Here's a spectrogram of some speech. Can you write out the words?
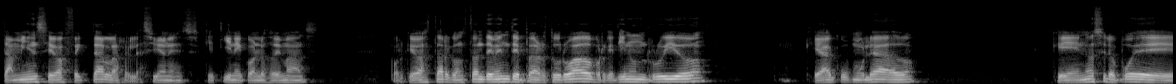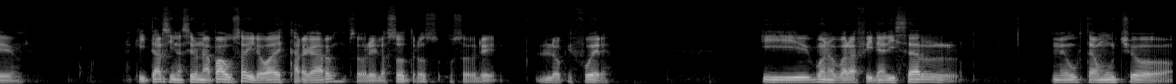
también se va a afectar las relaciones que tiene con los demás, porque va a estar constantemente perturbado porque tiene un ruido que ha acumulado, que no se lo puede quitar sin hacer una pausa y lo va a descargar sobre los otros o sobre lo que fuera. Y bueno, para finalizar, me gusta mucho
